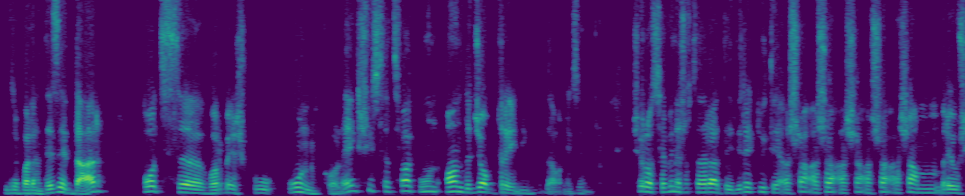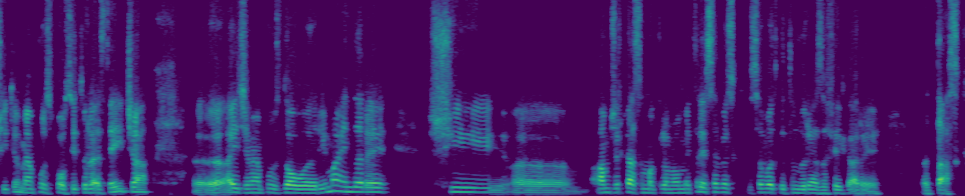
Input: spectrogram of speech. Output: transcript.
între paranteze, dar poți să vorbești cu un coleg și să-ți facă un on-the-job training, dau un exemplu. Și el o să vină și o să arate direct, uite, așa, așa, așa, așa, așa am reușit eu, mi-am pus postiturile astea aici, uh, aici mi-am pus două remindere și uh, am încercat să mă cronometrez, să, vezi, să văd cât îmi durează fiecare uh, task,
